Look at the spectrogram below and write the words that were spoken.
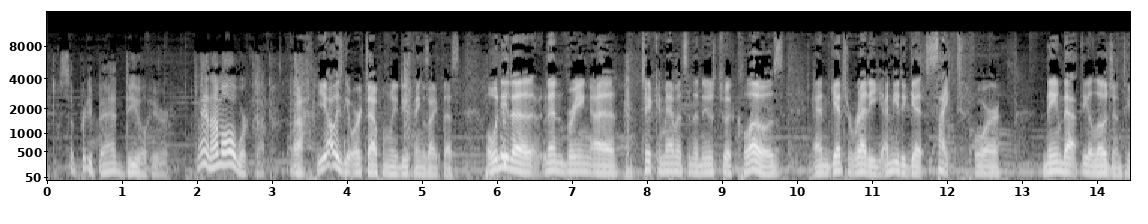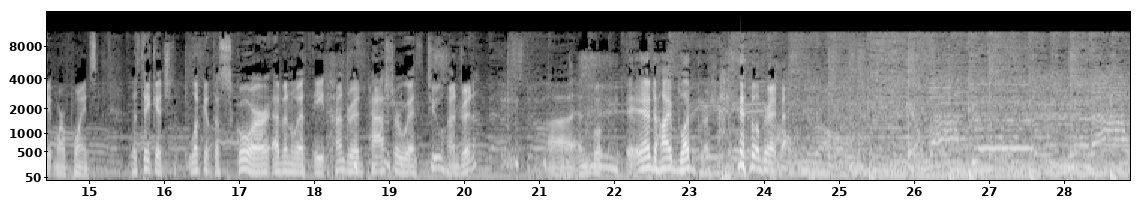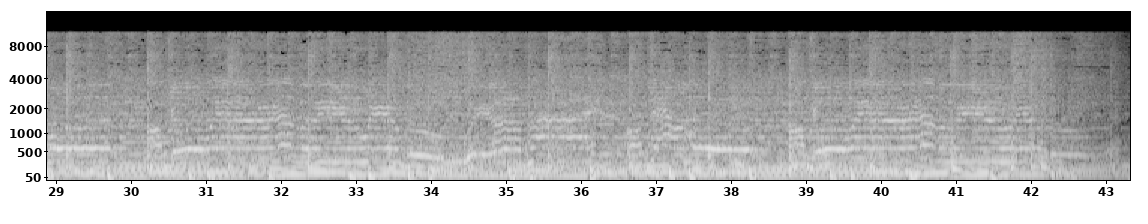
it's a pretty bad deal here. Man, I'm all worked up. Ah, you always get worked up when we do things like this. Well, we need to then bring uh, Ten Commandments in the News to a close and get ready. I need to get psyched for Name That Theologian to get more points. Let's take a look at the score. Evan with 800, Pastor with 200. Uh, and we'll, and high blood pressure. we'll be right back.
